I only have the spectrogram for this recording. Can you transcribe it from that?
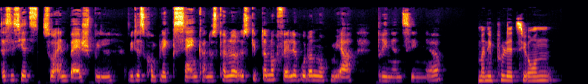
das ist jetzt so ein Beispiel, wie das komplex sein kann. Es, können, es gibt dann noch Fälle, wo dann noch mehr drinnen sind. Ja. Manipulation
